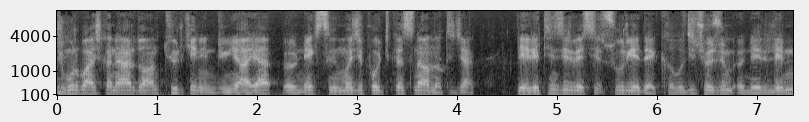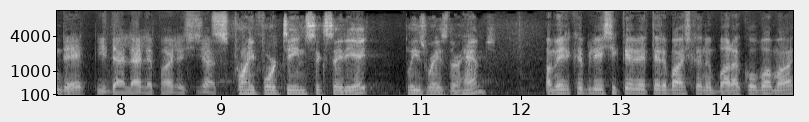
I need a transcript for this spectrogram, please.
Cumhurbaşkanı Erdoğan Türkiye'nin dünyaya örnek sığınmacı politikasını anlatacak. Devletin zirvesi Suriye'de kalıcı çözüm önerilerini de liderlerle paylaşacak. 2014-688. Please raise their hands. Amerika Birleşik Devletleri Başkanı Barack Obama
